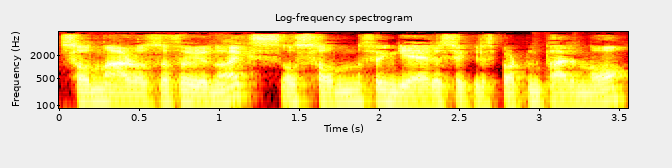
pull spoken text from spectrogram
Sånn er det også for UnoX, og sånn fungerer sykkelsporten per nå.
